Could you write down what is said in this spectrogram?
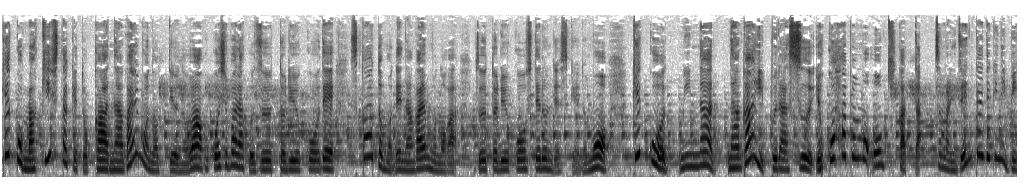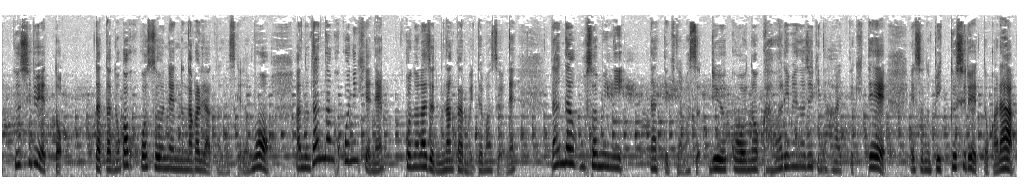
結構巻き下丈とか長いものっていうのはここしばらくずっと流行でスカートもね長いものがずっと流行してるんですけれども結構みんな長いプラス横幅も大きかった。つまり全体的にビッグシルエットだったのがここ数年の流れだったんですけどもあのだんだんここに来てねこのラジオで何回も言ってますよね。だんだん細身になってきてます。流行の変わり目の時期に入ってきてそのビッグシルエットから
